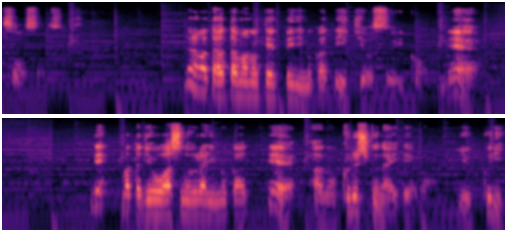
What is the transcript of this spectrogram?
そうそうそう。だからまた頭のてっぺんに向かって息を吸い込んで、で、また両足の裏に向かって、あの、苦しくない程度、ゆっくり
